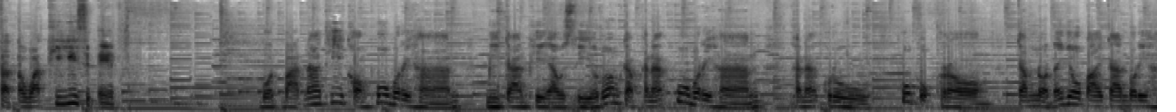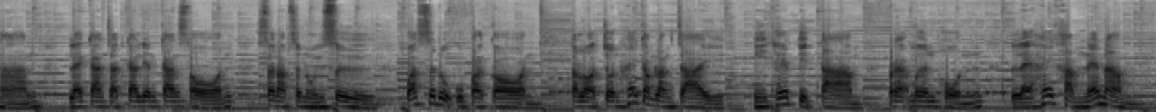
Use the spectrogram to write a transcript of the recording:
ศตวรรษที่ 21 บทบาทหน้าที่ของผู้บริหาร มีการ PLC ร่วมกับคณะผู้บริหาร คณะครู ผู้ปกครองกำหนดนโยบายการบริหาร และการจัดการเรียนการสอน สนับสนุนสื่อ วัสดุอุปกรณ์ ตลอดจนให้กำลังใจ มีเทศติดตาม ประเมินผล และให้คำแนะนำ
